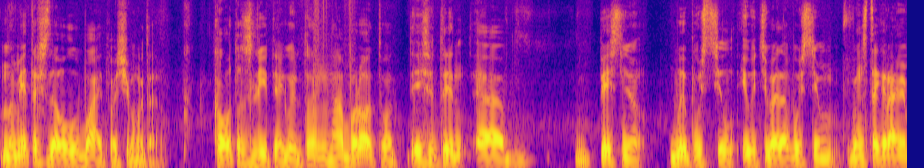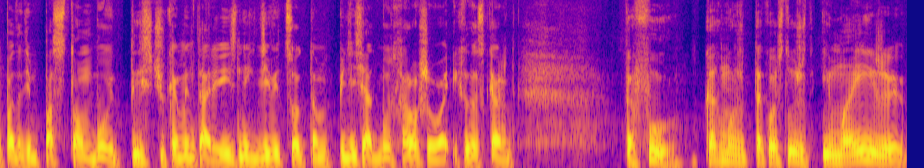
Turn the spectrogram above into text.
но мне это всегда улыбает почему-то кого-то злит. Я говорю, то наоборот, вот если ты э, песню выпустил, и у тебя, допустим, в Инстаграме под этим постом будет тысячу комментариев, из них 950 будет хорошего, и кто-то скажет, да фу, как может такое служить? И мои же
